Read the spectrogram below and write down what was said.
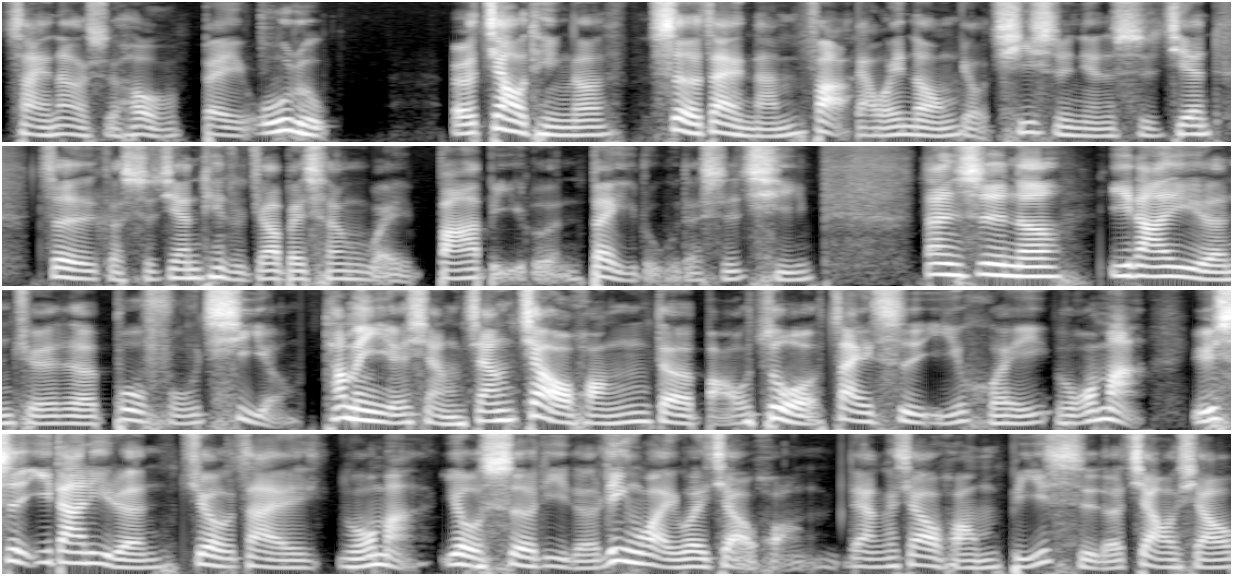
在那个时候被侮辱。而教廷呢，设在南法亚维农有七十年的时间，这个时间天主教被称为巴比伦被掳的时期。但是呢，意大利人觉得不服气哦，他们也想将教皇的宝座再次移回罗马。于是，意大利人就在罗马又设立了另外一位教皇，两个教皇彼此的叫嚣，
